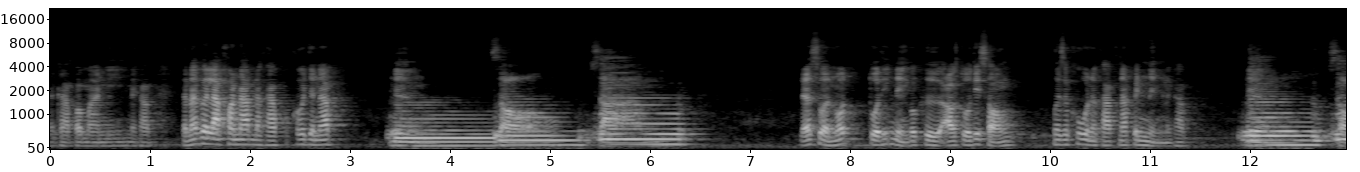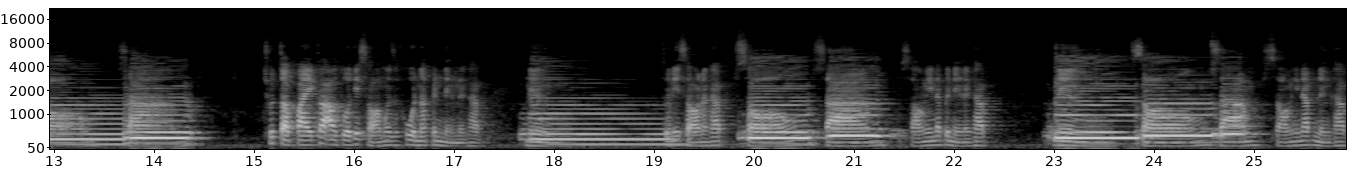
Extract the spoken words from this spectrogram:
นะครับประมาณนี้นะครับแต่นั้นเวลาเขานับนะครับเขาก็จะนับ1 2 3แล้วส่วนโน้ตตัวที่1ก็คือเอาตัวที่2เมื่อสักครู่นะครับ นับเป็น1นะครับ 1 2 3 ชุดต่อไปก็เอาตัวที่ 2 เมื่อสักครู่นับเป็น1นะครับ 1 ตัวนี้2นะครับ 2 3 2 นี้นับเป็น1นะครับ 1 2 3 2 นี้นับ1ครับ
